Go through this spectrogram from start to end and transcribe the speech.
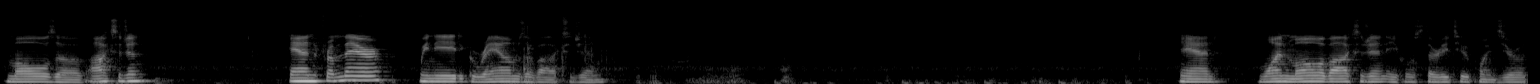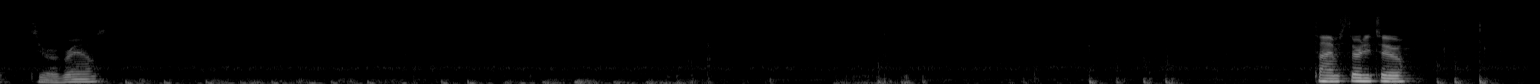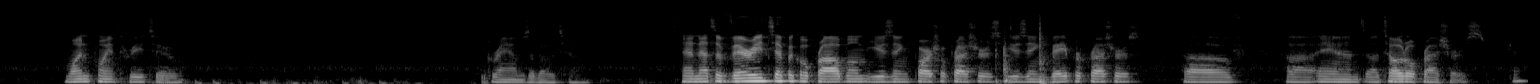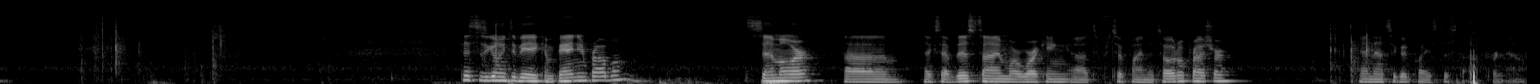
moles of oxygen. And from there, we need grams of oxygen. And one mole of oxygen equals 32.00 grams. Times 32 1.32 grams of O2. And that's a very typical problem using partial pressures, using vapor pressures of uh, and uh, total pressures. Okay. This is going to be a companion problem, similar, um, except this time we're working uh, to find the total pressure. And that's a good place to stop for now.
